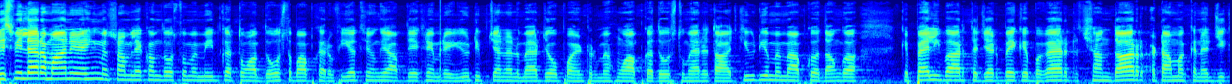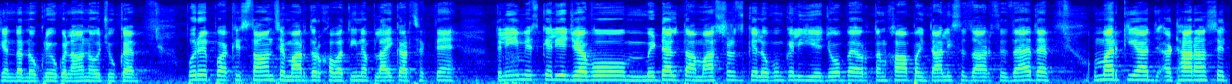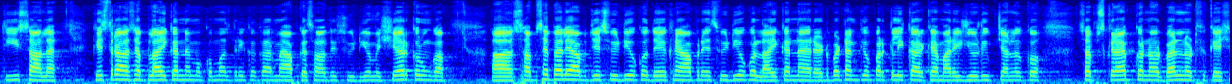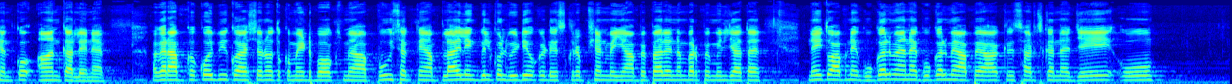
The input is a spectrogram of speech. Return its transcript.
वालेकुम दोस्तों, मैं उम्मीद करता हूँ आप दोस्त अब आप खैरफियत से होंगे। आप देख रहे हैं मेरे यूट्यूब चैनल उमैर जो पॉइंट और मैं हूँ आपका दोस्त उमैर तो आज की वीडियो में मैं आपको बताऊँगा कि पहली बार तजर्बे के बगैर शानदार अटामक एनर्जी के अंदर नौकरियों का लान हो चुका है। पूरे पाकिस्तान से मर्द और ख़वान अप्लाई कर सकते हैं। तलीम इसके लिए जो है वो मिडल था मास्टर्स के लोगों के लिए ये जॉब है और तनख्वाह पैंतालीस हज़ार से ज़्यादा है। उम्र की आज अठारह से तीस साल है। किस तरह से अप्लाई करना मुकम्मल तरीक़ाकार मैं आपके साथ इस वीडियो में शेयर करूँगा। सबसे पहले आप जिस वीडियो को देख रहे हैं, आपने इस वीडियो को लाइक करना है रेड बटन के ऊपर क्लिक करके हमारे यूट्यूब चैनल को सब्सक्राइब करना और बेल नोटिफिकेशन को ऑन कर लेना है। अगर आपका कोई भी क्वेश्चन हो तो कमेंट बॉक्स में आप पूछ सकते हैं। अप्लाई लिंक बिल्कुल वीडियो के डिस्क्रिप्शन में यहाँ पे पहले नंबर पे मिल जाता है। नहीं तो आपने गूगल में आना है। गूगल में आप आके सर्च करना है J O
